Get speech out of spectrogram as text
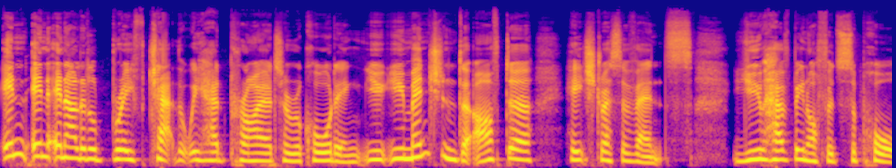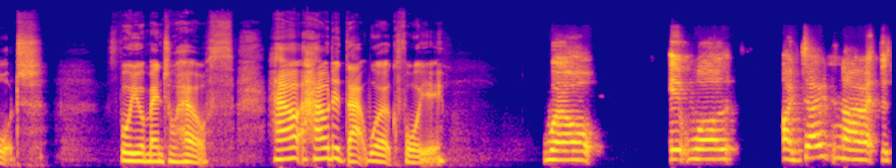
in in in our little brief chat that we had prior to recording, you you mentioned that after heat stress events, you have been offered support for your mental health. How how did that work for you? Well, it was. I don't know at the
